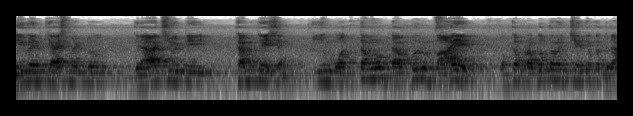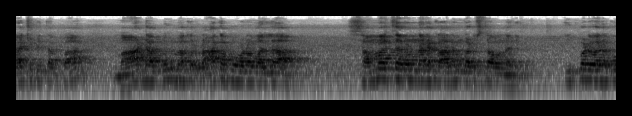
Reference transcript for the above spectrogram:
leave encashment gratuity commutation ఈ మొత్తము డబ్బులు మాయే. ఒక ప్రభుత్వం ఇచ్చేది ఒక గ్రాట్యుటీ తప్ప మా డబ్బులు మాకు రాకపోవడం వల్ల సంవత్సరంన్నర కాలం గడుస్తూ ఉన్నది. ఇప్పటి వరకు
